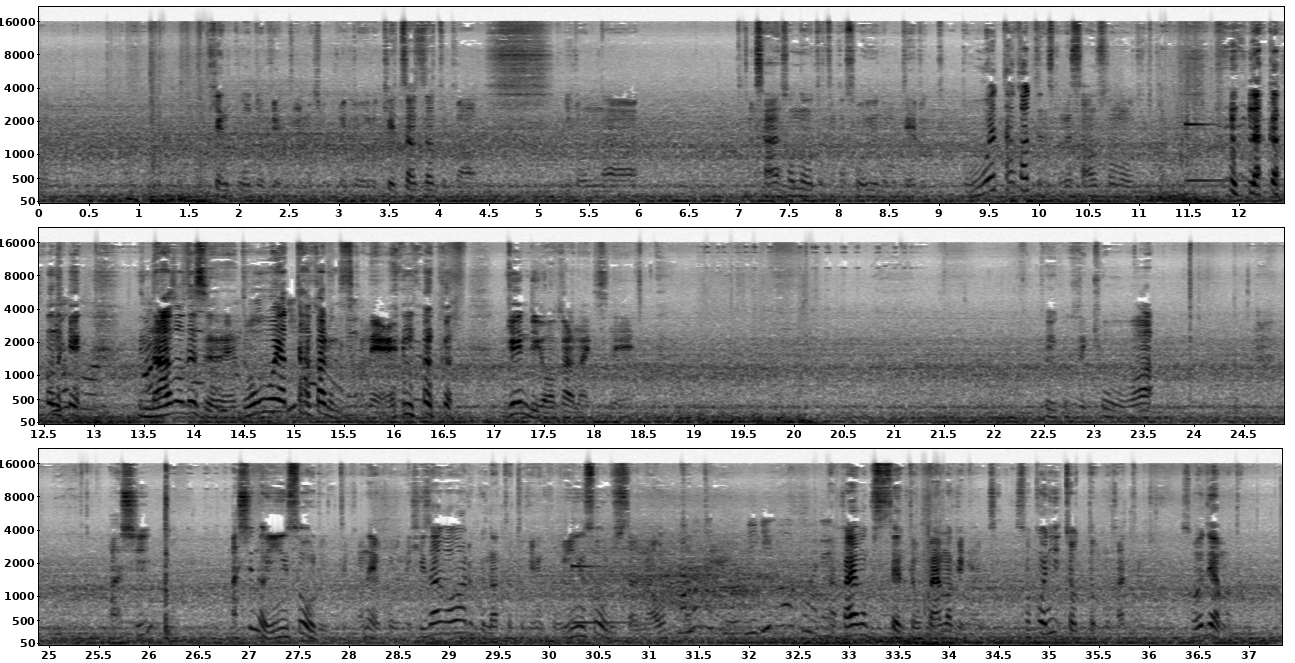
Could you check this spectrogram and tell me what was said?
健康時計って言いましょうか。いろいろ血圧だとか酸素濃度とかそういうのも出るってどうやって測ってるんですかね酸素濃度とか。なんかその辺謎ですよね。どうやって測るんですかね。なんか原理がわからないですね。ということで今日は足？足のインソールっていうかねこれね膝が悪くなった時にこうインソールしたら治ったっていう。中山靴店って岡山県にあるんですけどそこにちょっと向かってますそれではまた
